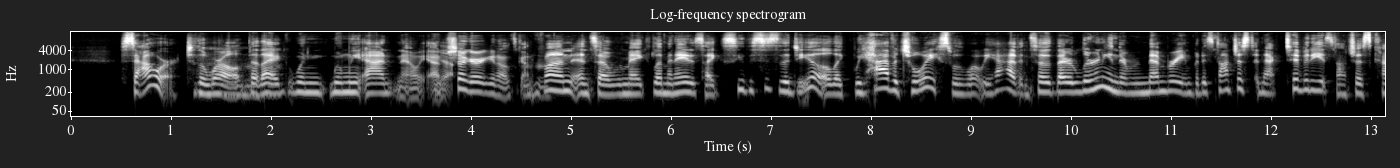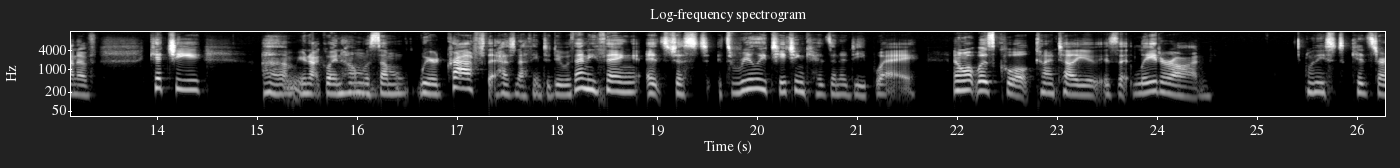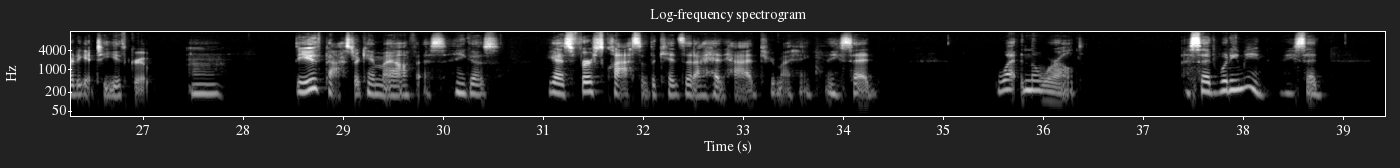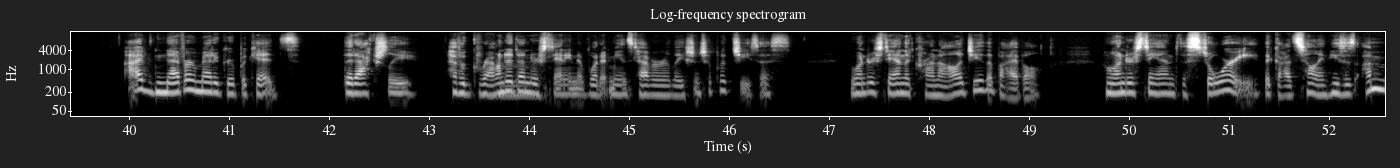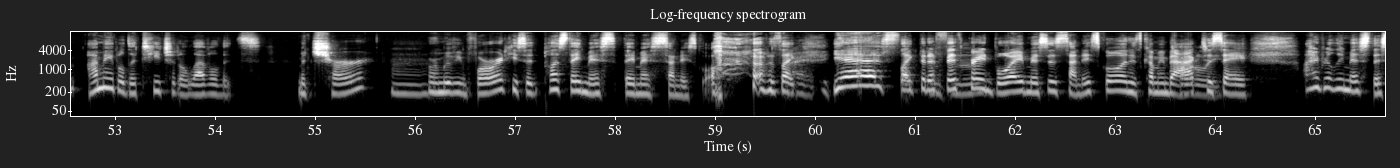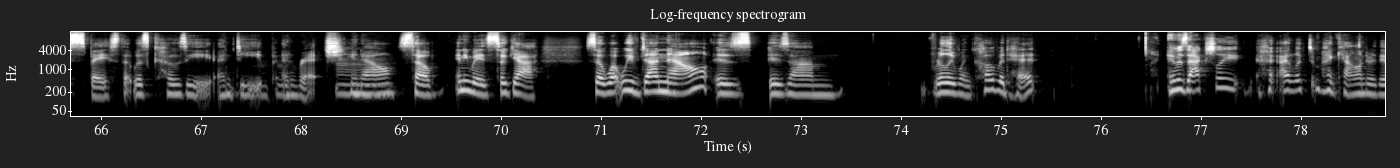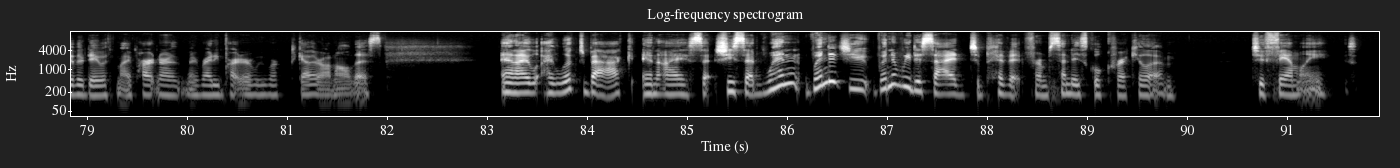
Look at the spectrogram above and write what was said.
sour to the world. That like when when we add now we add Yeah. sugar, you know, it's kind of Mhm. fun. And so we make lemonade. It's like, see, this is the deal. Like we have a choice with what we have. And so they're learning, they're remembering, but it's not just an activity, it's not just kind of kitschy. Um, you're not going home with some weird craft that has nothing to do with anything. It's just, it's really teaching kids in a deep way. And what was cool, can I tell you, is that later on, when these kids started to get to youth group. Mm. The youth pastor came to my office and he goes, You guys, first class of the kids that I had had through my thing. And he said, What in the world? I said, What do you mean? And he said, I've never met a group of kids that actually have a grounded Mm. understanding of what it means to have a relationship with Jesus, who understand the chronology of the Bible, who understand the story that God's telling. He says, I'm I'm able to teach at a level that's mature. Mm. We're moving forward. He said, plus they miss they miss Sunday school. I was like, Right. yes, like that a fifth Mhm. grade boy misses Sunday school and is coming back Totally. to say, I really miss this space that was cozy and deep Mhm. and rich, you know? So, anyways, so yeah. So what we've done now is is um really when COVID hit, it was actually I looked at my calendar the other day with my partner, my writing partner. We worked together on all this. And I, I looked back and I said, she said, when when did you when did we decide to pivot from Sunday school curriculum to family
